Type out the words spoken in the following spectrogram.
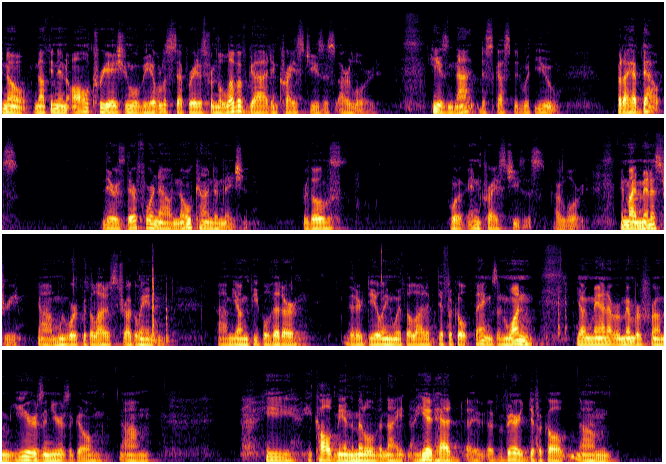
No, nothing in all creation will be able to separate us from the love of God in Christ Jesus our Lord. He is not disgusted with you, but I have doubts. There is therefore now no condemnation for those who are in Christ Jesus our Lord. In my ministry, um, we work with a lot of struggling and um, young people that are that are dealing with a lot of difficult things. And one young man I remember from years and years ago, um, he he called me in the middle of the night. Now, he had had a, a very difficult um,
